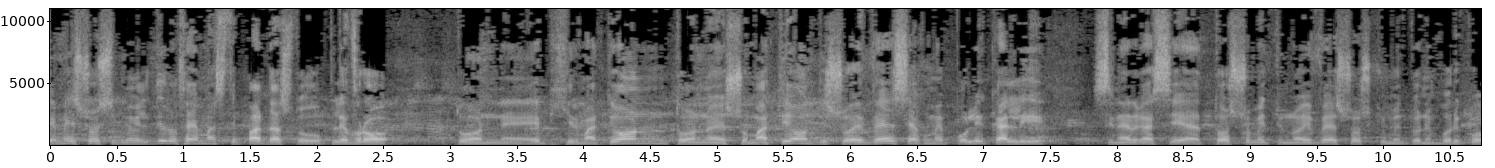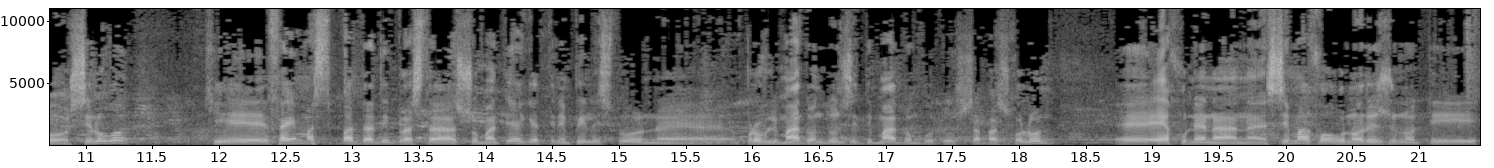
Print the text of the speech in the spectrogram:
εμείς ως επιμελητήριο θα είμαστε πάντα στο πλευρό των ε, επιχειρηματιών, των ε, σωματείων, της ΟΕΒΕΣ. Έχουμε πολύ καλή συνεργασία τόσο με την ΟΕΒΕΣ όσο και με τον Εμπορικό Σύλλογο και θα είμαστε πάντα δίπλα στα σωματεία για την επίλυση των ε, προβλημάτων, των ζητημάτων που τους απασχολούν. Έχουν έναν σύμμαχο, γνωρίζουν ότι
